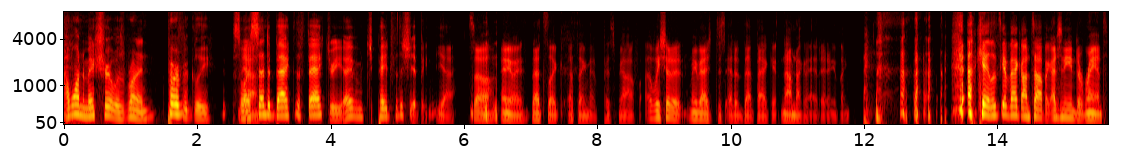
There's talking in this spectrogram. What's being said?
I wanted to make sure it was running perfectly, so I sent it back to the factory. I haven't paid for the shipping. yeah. So anyway, that's like a thing that pissed me off. We should have maybe I just edited that back. In. No, I'm not gonna edit anything. okay, let's get back on topic. I just needed to rant.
